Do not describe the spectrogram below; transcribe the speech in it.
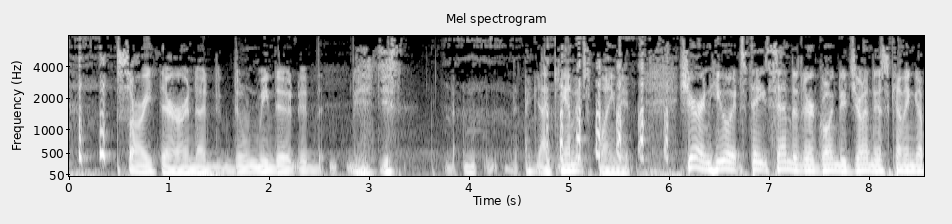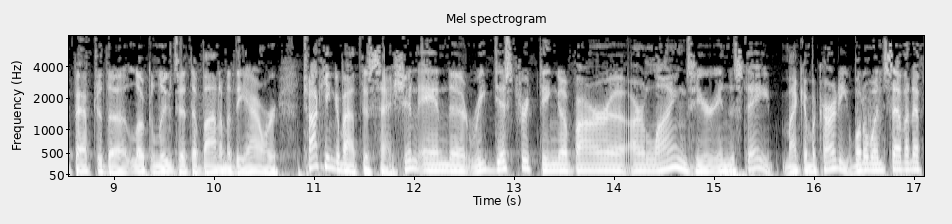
Sorry, Theron. I don't mean to. Just I can't explain it. Sharon Hewitt, state senator, going to join us coming up after the local news at the bottom of the hour, talking about this session and uh, redistricting of our uh, our lines here in the state. Mike and McCarty, 1017 F.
